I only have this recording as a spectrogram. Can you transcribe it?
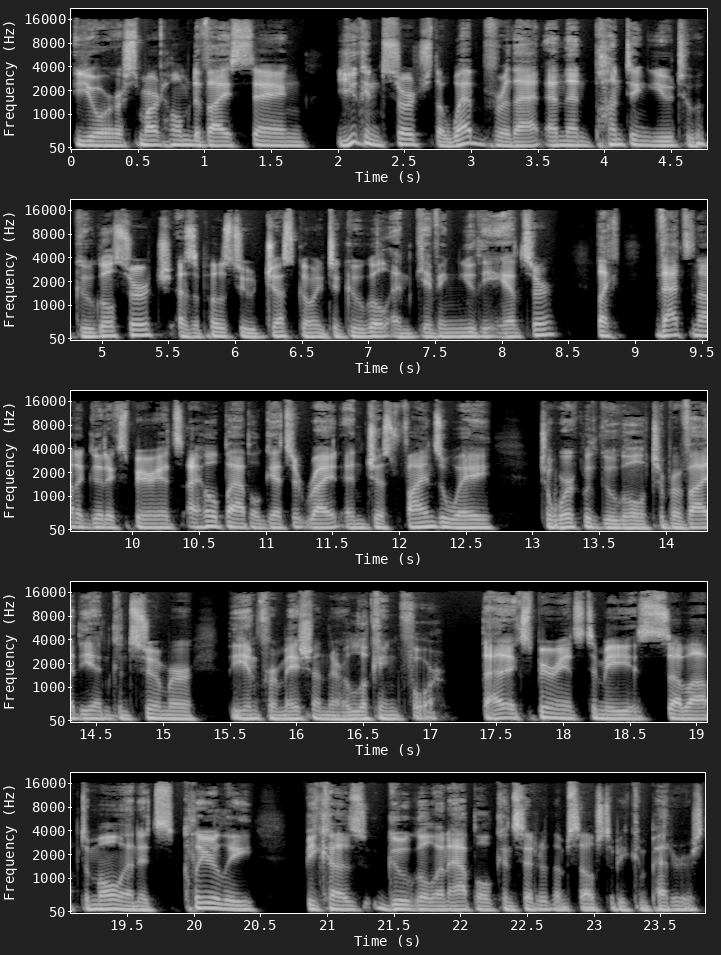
your smart home device saying, you can search the web for that and then punting you to a Google search as opposed to just going to Google and giving you the answer. Like, that's not a good experience. I hope Apple gets it right and just finds a way to work with Google to provide the end consumer the information they're looking for. That experience to me is suboptimal, and it's clearly because Google and Apple consider themselves to be competitors.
